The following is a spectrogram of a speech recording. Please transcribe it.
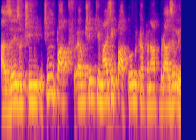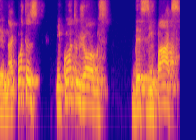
às vezes o time, o time é o time que mais empatou no Campeonato Brasileiro, né? Quantos, em quantos jogos desses empates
